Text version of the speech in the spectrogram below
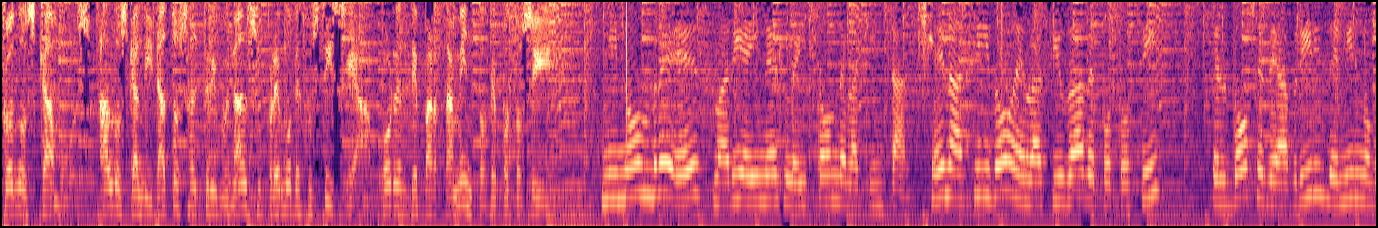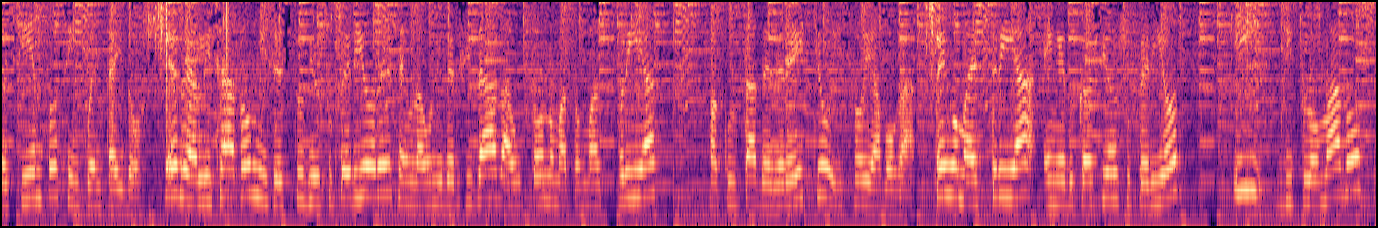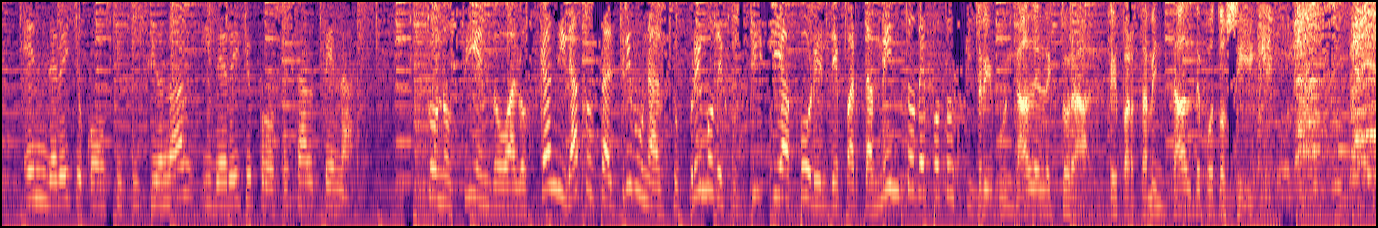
Conozcamos a los candidatos al Tribunal Supremo de Justicia por el Departamento de Potosí. Mi nombre es María Inés Leitón de la Quintana. He nacido en la ciudad de Potosí el 12 de abril de 1952. He realizado mis estudios superiores en la Universidad Autónoma Tomás Frías, Facultad de Derecho y soy abogado. Tengo maestría en Educación Superior y diplomados en Derecho Constitucional y Derecho Procesal Penal. Conociendo a los candidatos al Tribunal Supremo de Justicia por el Departamento de Potosí. Tribunal Electoral Departamental de Potosí. Tribunal Supremo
